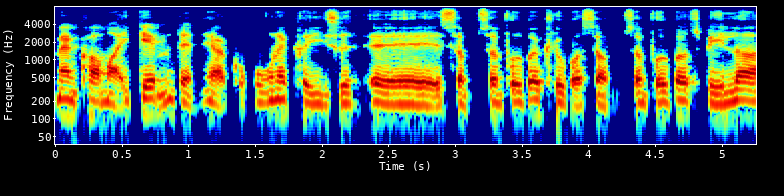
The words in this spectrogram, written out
man kommer igennem den her coronakrise øh, som, som fodboldklubber, som, som fodboldspillere.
